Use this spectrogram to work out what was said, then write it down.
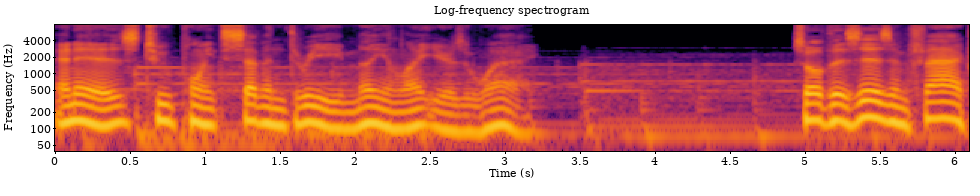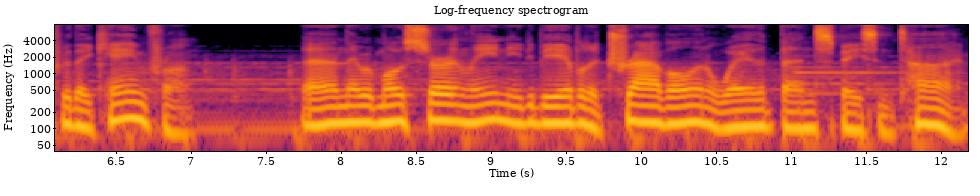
and is 2.73 million light years away. So, if this is in fact where they came from, then they would most certainly need to be able to travel in a way that bends space and time.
